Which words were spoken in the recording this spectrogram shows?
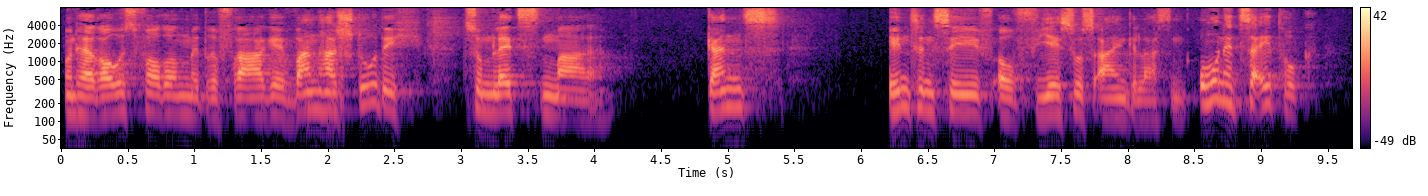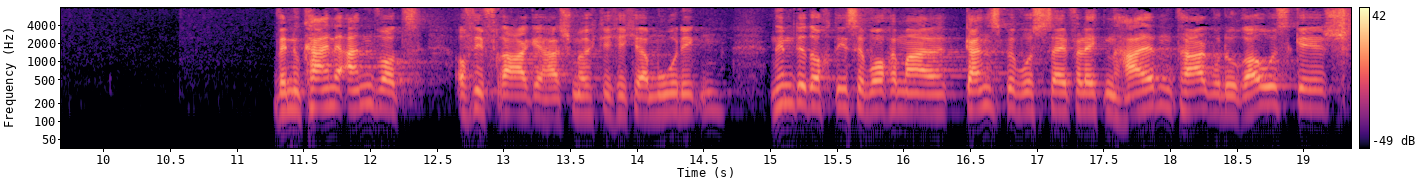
und herausfordern mit der Frage, wann hast du dich zum letzten Mal ganz intensiv auf Jesus eingelassen, ohne Zeitdruck? Wenn du keine Antwort auf die Frage hast, möchte ich dich ermutigen, nimm dir doch diese Woche mal ganz bewusst Zeit, vielleicht einen halben Tag, wo du rausgehst,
